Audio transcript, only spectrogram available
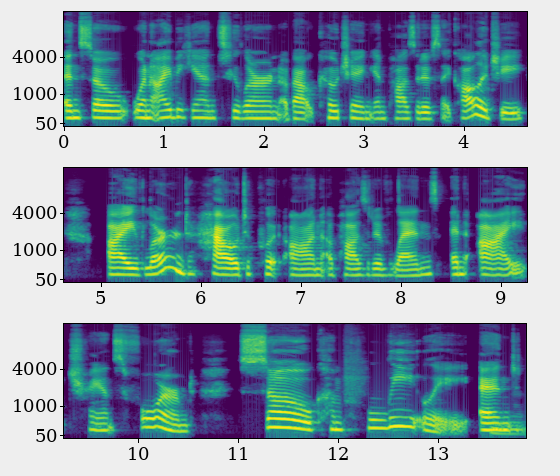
And so when I began to learn about coaching and positive psychology, I learned how to put on a positive lens and I transformed so completely and Mm,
